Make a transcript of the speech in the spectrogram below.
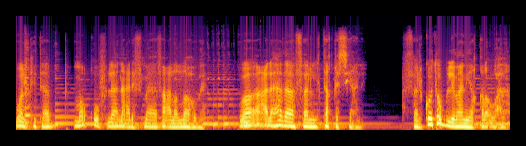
والكتاب موقوف لا نعرف ما فعل الله به. وعلى هذا فلتقس يعني. فالكتب لمن يقرأها.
